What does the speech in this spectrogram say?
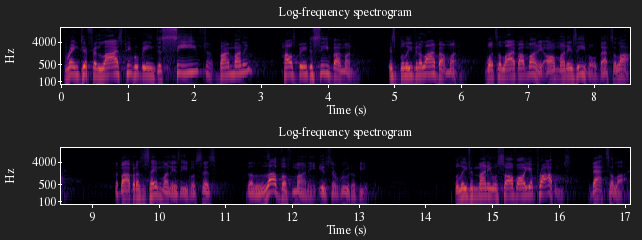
bring different lies, people being deceived by money. How's being deceived by money? It's believing a lie about money. What's a lie about money? All money is evil. That's a lie. The Bible doesn't say money is evil, it says the love of money is the root of evil. Believing money will solve all your problems. That's a lie.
